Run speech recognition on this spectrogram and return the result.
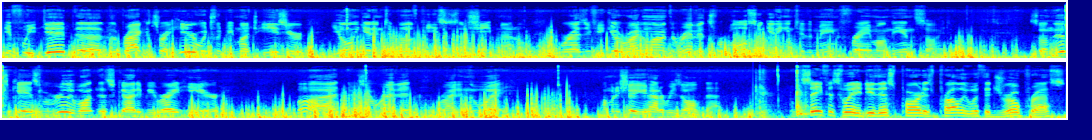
if we did the, the brackets right here, which would be much easier, you only get into both pieces of sheet metal. Whereas if you go right along with the rivets, we're also getting into the main frame on the inside. So in this case, we really want this guy to be right here, but there's a rivet right in the way. I'm going to show you how to resolve that. The safest way to do this part is probably with a drill press.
